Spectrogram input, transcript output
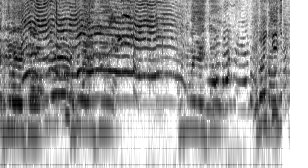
കൊച്ചു ജയിച്ചു? ജയിച്ചു? കുഞ്ഞുമ ജയിച്ചു?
